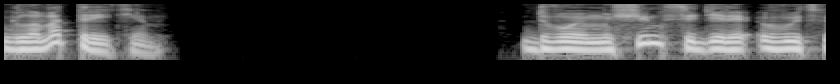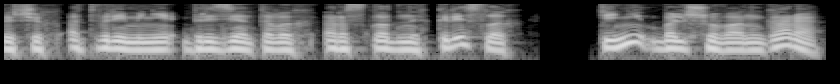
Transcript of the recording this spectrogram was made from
Глава 3. Двое мужчин сидели в выцветших от времени брезентовых раскладных креслах в тени большого ангара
